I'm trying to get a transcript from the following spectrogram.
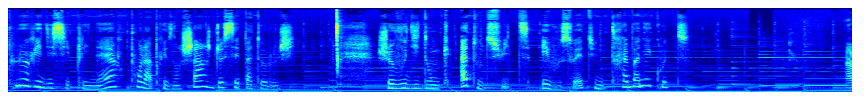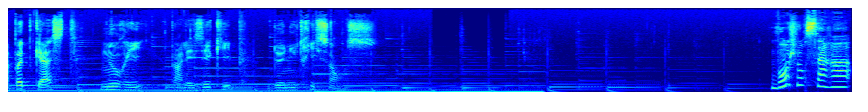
pluridisciplinaire pour la prise en charge de ces pathologies. Je vous dis donc à tout de suite et vous souhaite une très bonne écoute. Un podcast nourri par les équipes de Nutrisens. Bonjour Sarah,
